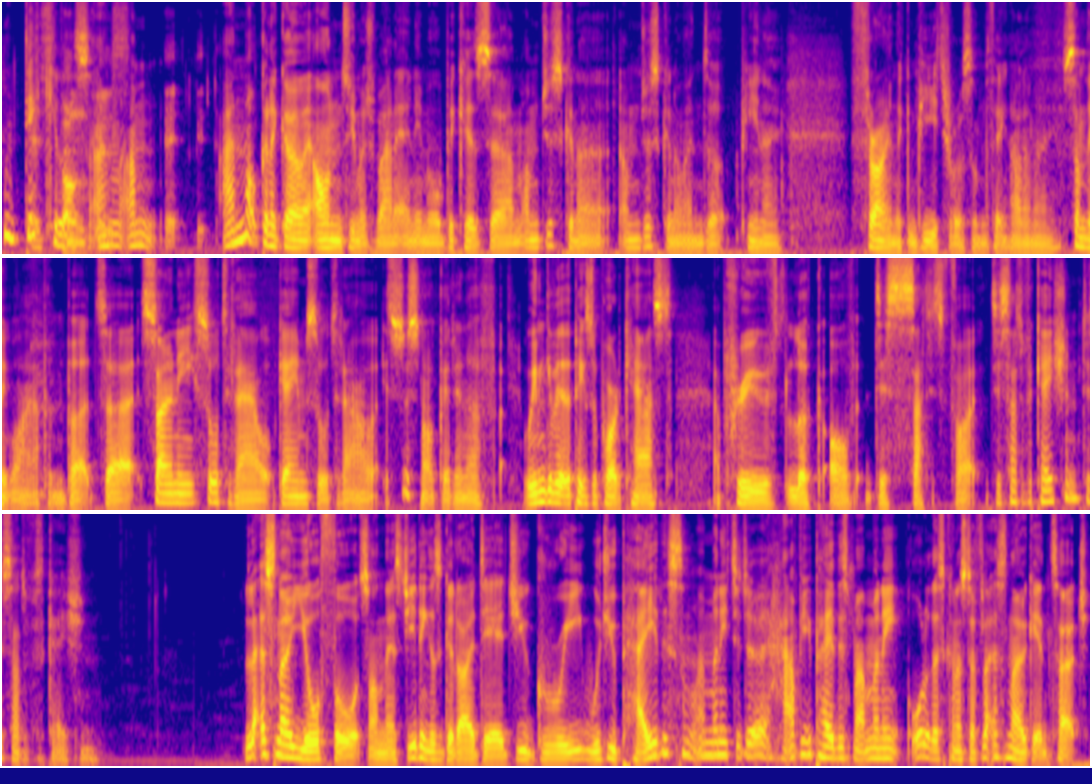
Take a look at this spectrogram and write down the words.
ridiculous. I'm. I'm, I'm not going to go on too much about it anymore because um, I'm just gonna, I'm just gonna end up, you know, throwing the computer or something. I don't know. Something will happen. But uh, Sony sorted out, game sorted out. It's just not good enough. We can give it the Pixel Podcast approved look of dissatisfi- dissatisfaction, dissatisfaction. Let us know your thoughts on this. Do you think it's a good idea? Do you agree? Would you pay this amount of money to do it? Have you paid this amount of money? All of this kind of stuff. Let us know. Get in touch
